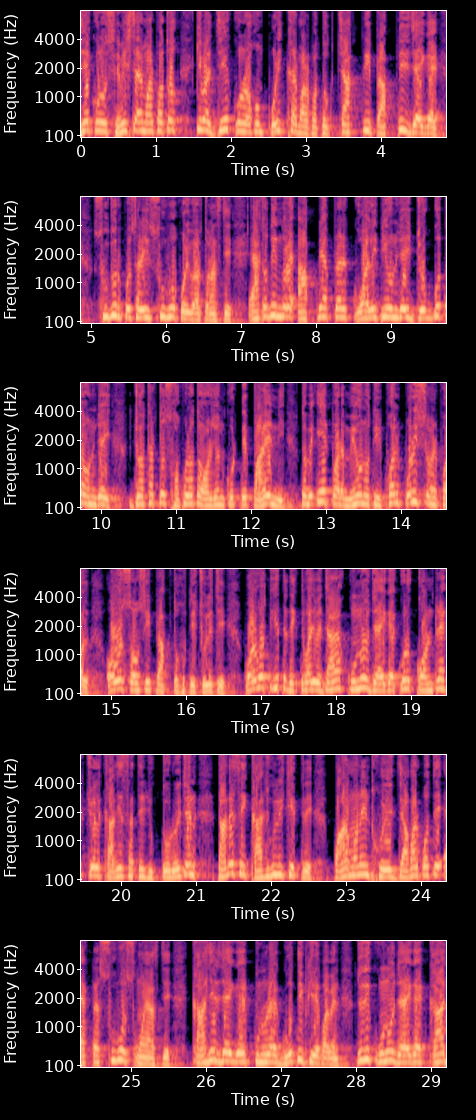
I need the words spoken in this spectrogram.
যে কোনো সেমিস্টার মারফত হোক কিংবা যে কোনো রকম পরীক্ষার মারফত হোক, চাকরি প্রাপ্তির জায়গায় সুদূর প্রসারী শুভ পরিবর্তন আসছে। এতদিন ধরে আপনি আপনার কোয়ালিটি অনুযায়ী, যোগ্যতা অনুযায়ী যথার্থ সফলতা অর্জন করতে পারেননি। তবে এরপর মেহনতির ফল, পরিশ্রমের ফল অবশ্য অবশ্যই প্রাপ্ত হতে চলেছে। পরবর্তী ক্ষেত্রে দেখতে পাওয়া যাবে যারা কোনো জায়গায় কোনো কন্ট্রাকচুয়াল কাজের সাথে যুক্ত রয়েছেন, তাদের সেই কাজগুলির ক্ষেত্রে পার্মানেন্ট হয়ে যাবার পথে একটা শুভ সময় আসছে। কাজের জায়গায় পুনরায় গতি ফিরে পাবেন। যদি কোনো জায়গায় কাজ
